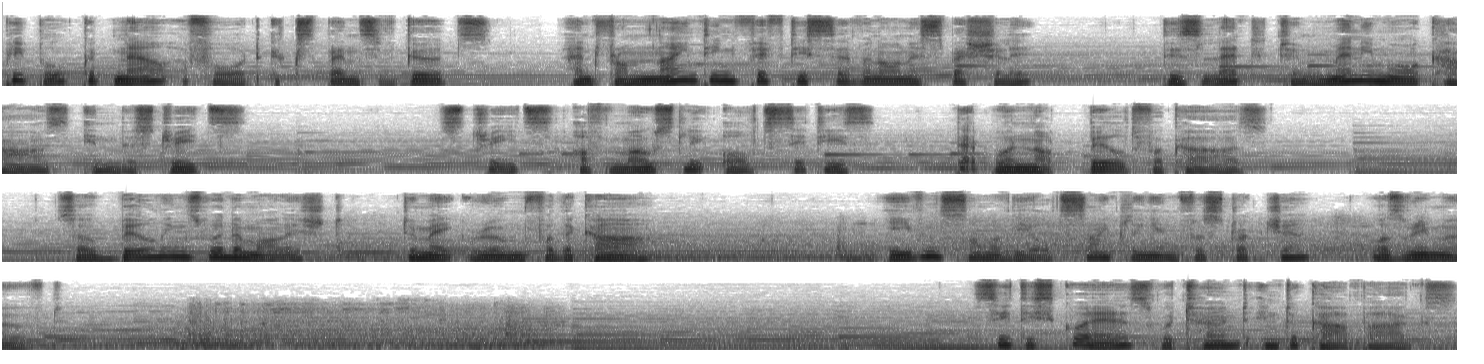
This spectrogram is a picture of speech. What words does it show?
People could now afford expensive goods, and from 1957 on especially, this led to many more cars in the streets. Streets of mostly old cities that were not built for cars. So buildings were demolished to make room for the car. Even some of the old cycling infrastructure was removed. City squares were turned into car parks.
